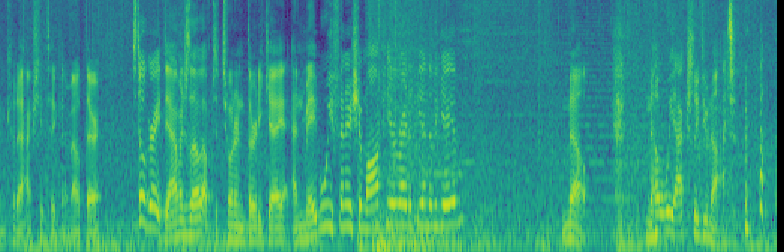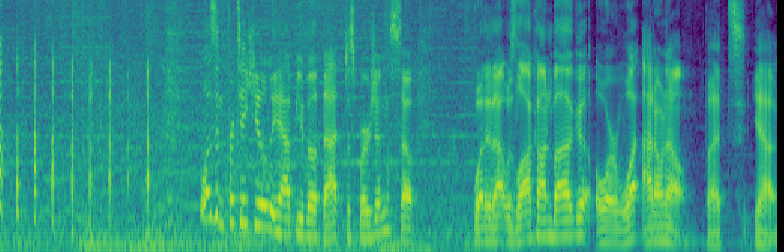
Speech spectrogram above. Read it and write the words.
we could have actually taken him out there. Still great damage though, up to 230k. And maybe we finish him off here right at the end of the game? No. no, we actually do not. Wasn't particularly happy about that dispersion, so whether that was lock-on bug or what, I don't know. But yeah,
